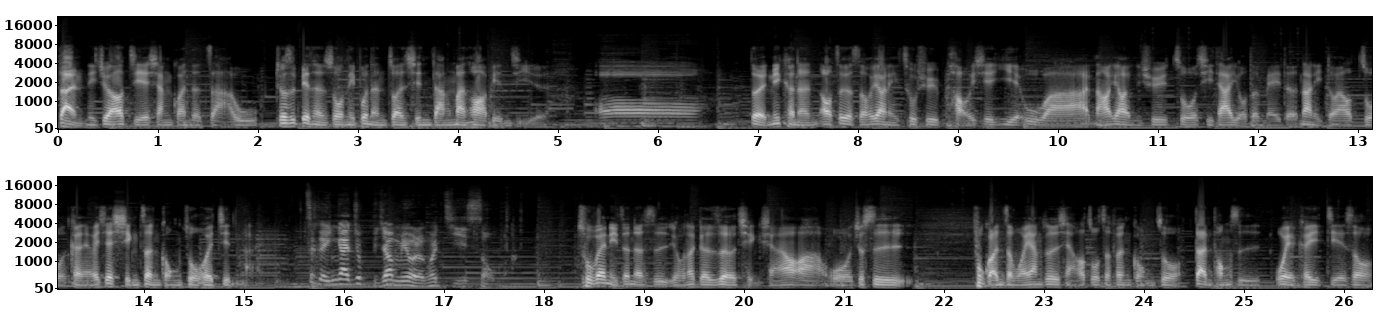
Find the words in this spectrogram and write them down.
但你就要接相关的杂物，就是变成说你不能专心当漫画编辑了。哦，对你可能哦，这个时候要你出去跑一些业务啊，然后要你去做其他有的没的，那你都要做，可能有一些行政工作会进来，这个应该就比较没有人会接受吧？除非你真的是有那个热情，想要啊，我就是不管怎么样，就是想要做这份工作，但同时我也可以接受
